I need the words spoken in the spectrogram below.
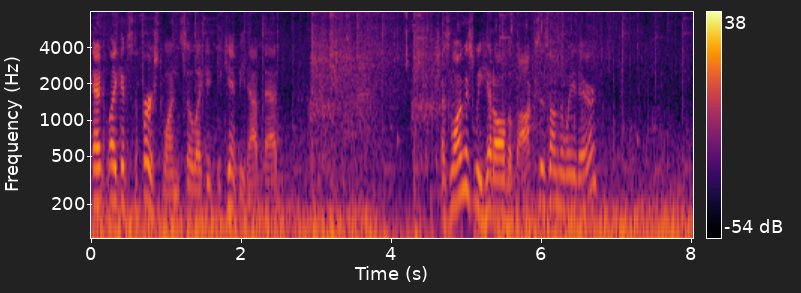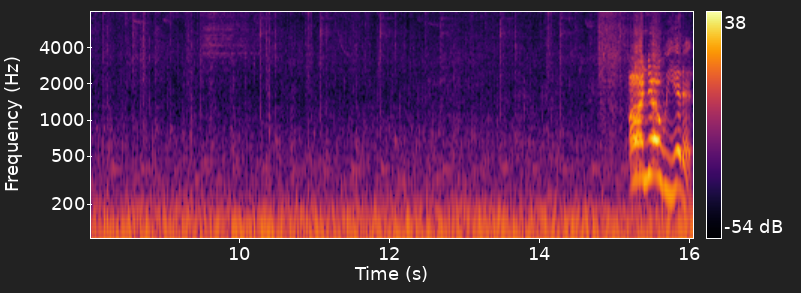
And, like, it's the first one, so, like, it, it can't be that bad. As long as we hit all the boxes on the way there, Oh no, we hit it!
